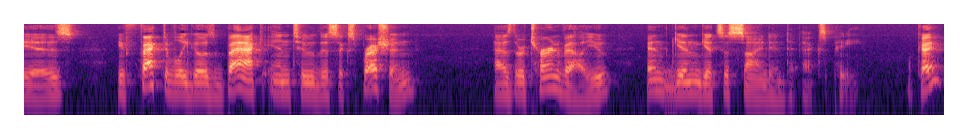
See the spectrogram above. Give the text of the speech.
is effectively goes back into this expression as the return value and again gets assigned into XP. Okay?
